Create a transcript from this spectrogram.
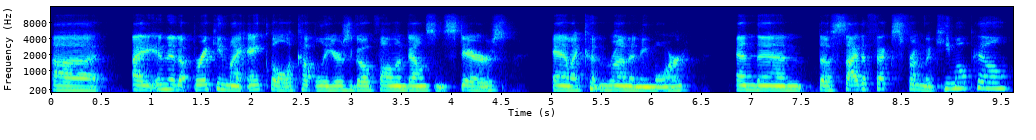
Uh I ended up breaking my ankle a couple of years ago falling down some stairs and I couldn't run anymore. And then the side effects from the chemo pill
